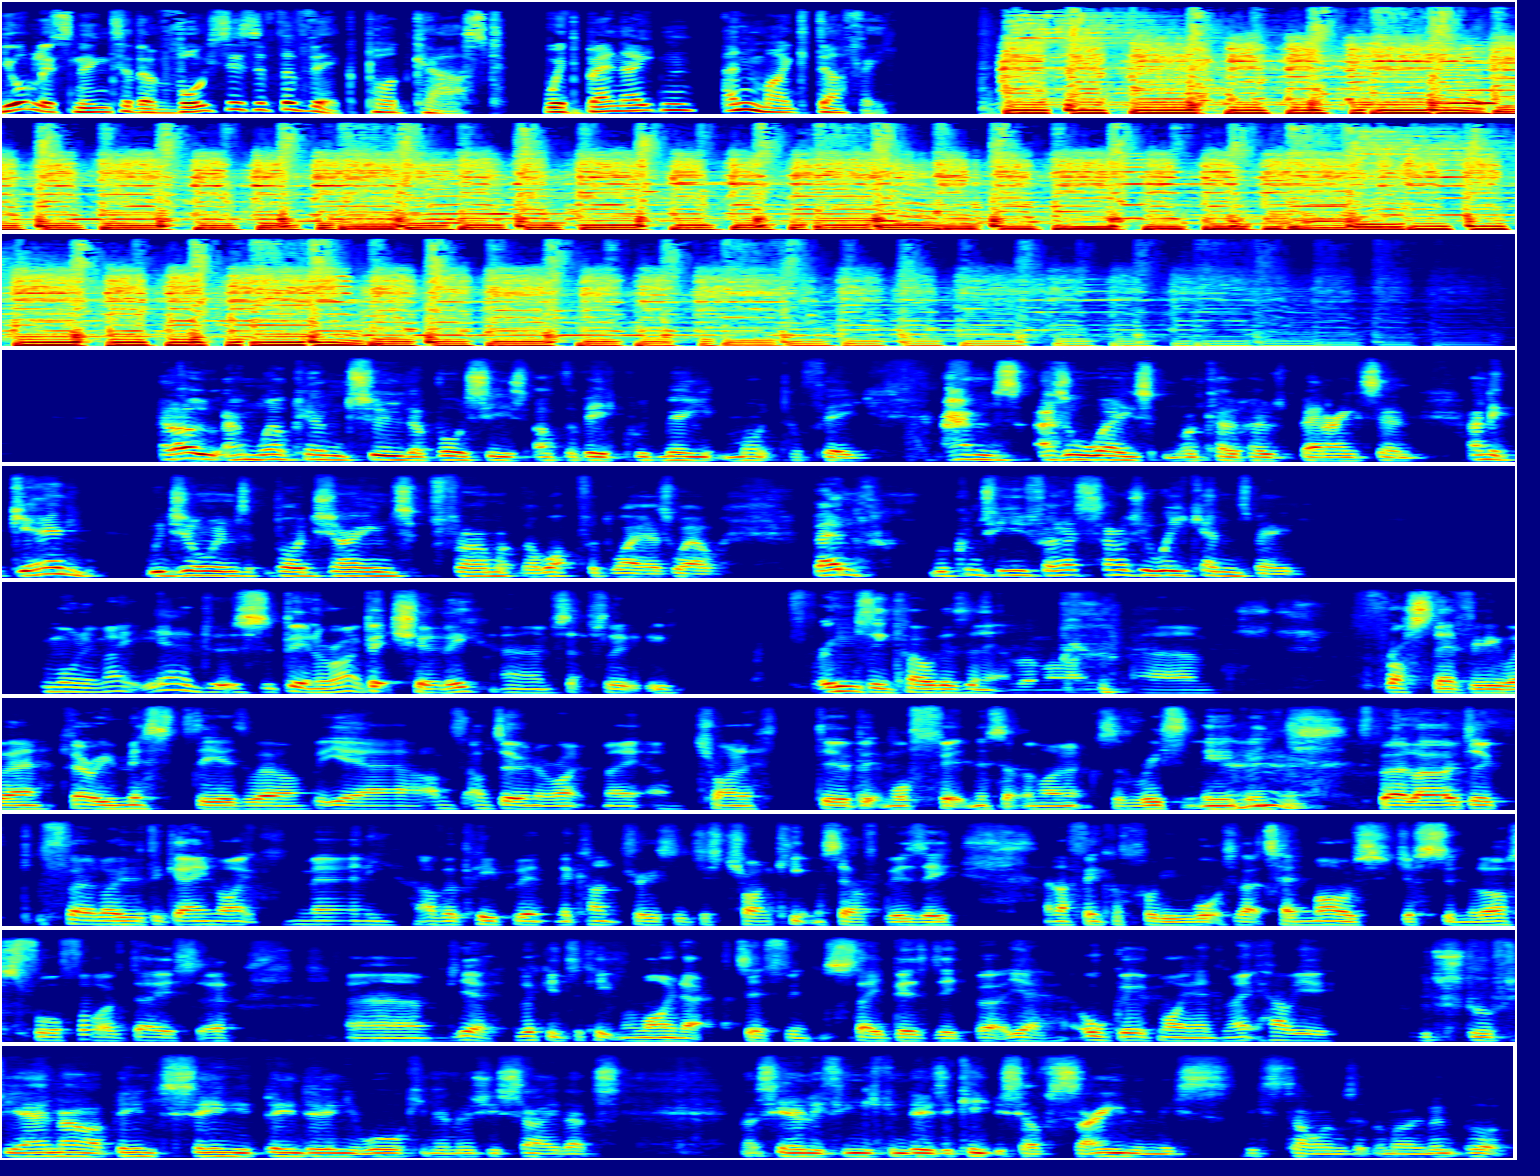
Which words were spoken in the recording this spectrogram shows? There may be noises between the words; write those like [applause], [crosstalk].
You're listening to the Voices of the Vic podcast with Ben Aiton and Mike Duffy. Hello and welcome to the Voices of the Vic with me, Mike Duffy, and as always, my co-host Ben Aiton. And again, we're joined by James from the Watford Way as well. Ben, we'll come to you first. How's your weekend been? Good morning, mate. Yeah, it's been all right. A bit chilly. Um, it's absolutely freezing cold, isn't it, Remind? [laughs] Um, frost everywhere, very misty as well. But yeah, I'm I'm doing all right, mate. I'm trying to do a bit more fitness at the moment because I've recently yeah. been furloughed furloughed again, like many other people in the country. So just trying to keep myself busy, and I think I've probably walked about ten miles just in the last four or five days. So um, yeah, looking to keep my mind active and stay busy. But yeah, all good my end, mate. How are you? Good stuff. Yeah, no, I've been seeing you've been doing your walking, and as you say, that's that's the only thing you can do to keep yourself sane in this these times at the moment. But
